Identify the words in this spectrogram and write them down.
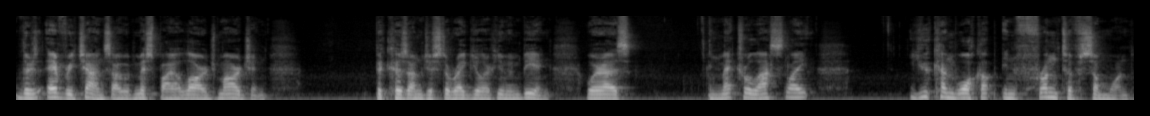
there's every chance I would miss by a large margin because I'm just a regular human being. Whereas in Metro Last Light, you can walk up in front of someone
